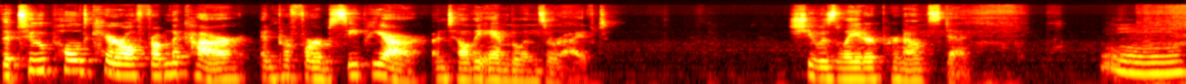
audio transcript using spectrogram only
The two pulled Carol from the car and performed CPR until the ambulance arrived. She was later pronounced dead. Mm.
